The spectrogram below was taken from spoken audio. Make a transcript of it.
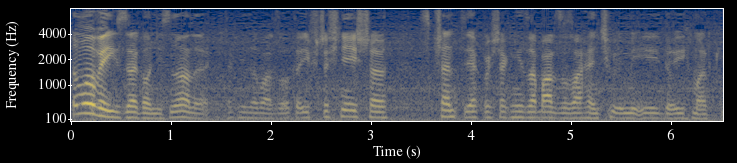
No mówię ich z Dragonis, no ale jakoś tak nie za bardzo. Te ich wcześniejsze sprzęty jakoś tak nie za bardzo zachęciły mnie do ich marki.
